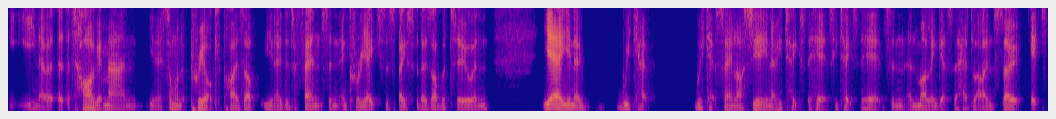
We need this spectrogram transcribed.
You know, a, a target man. You know, someone that preoccupies up. You know, the defense and, and creates the space for those other two. And yeah, you know, we kept we kept saying last year, you know, he takes the hits, he takes the hits, and, and Mullin gets the headlines. So it's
